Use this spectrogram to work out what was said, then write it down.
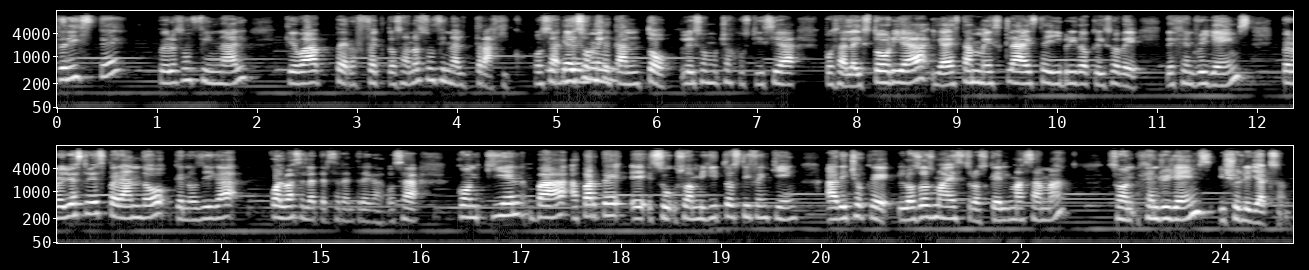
triste, pero es un final que va perfecto, o sea, no es un final trágico. O sea, Y y, eso me encantó. Le hizo mucha justicia pues a la historia y a esta mezcla, a este híbrido que hizo de, de Henry James. Pero yo estoy esperando que nos diga cuál va a ser la tercera entrega. O sea, con quién va. Aparte, eh, su, su amiguito Stephen King ha dicho que los dos maestros que él más ama son Henry James y Shirley Jackson.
